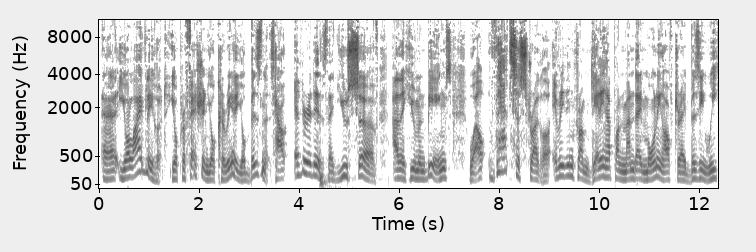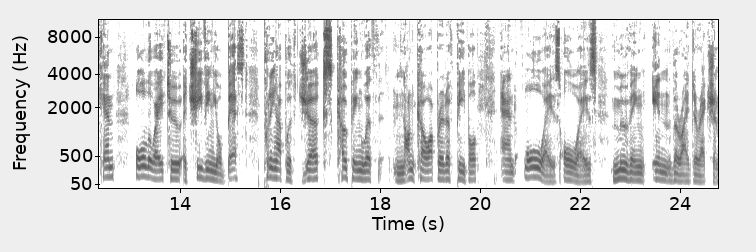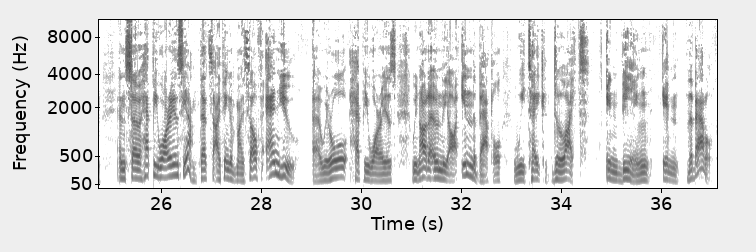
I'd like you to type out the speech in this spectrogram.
Uh, your livelihood, your profession, your career, your business, however it is that you serve other human beings, well, that's a struggle. Everything from getting up on Monday morning after a busy weekend all the way to achieving your best, putting up with jerks, coping with non cooperative people, and always, always moving in the right direction. And so, happy warriors, yeah, that's, I think of myself and you. Uh, we're all happy warriors. We not only are in the battle, we take delight in being in the battle.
